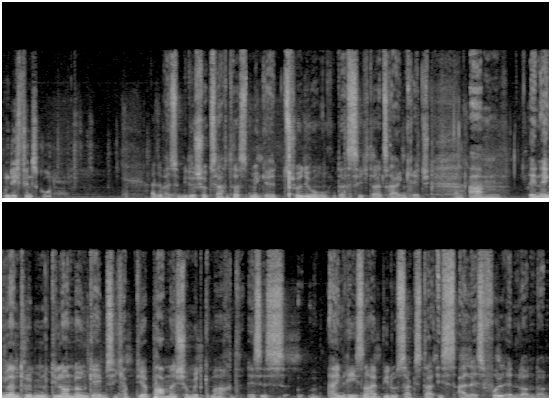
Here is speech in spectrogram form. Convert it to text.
Und ich finde es gut. Also, Also wie du schon gesagt hast, Miguel, Entschuldigung, dass ich da jetzt reingrätsch. Ähm, In England drüben, die London Games, ich habe die ein paar Mal schon mitgemacht. Es ist ein Riesenhype, wie du sagst, da ist alles voll in London.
